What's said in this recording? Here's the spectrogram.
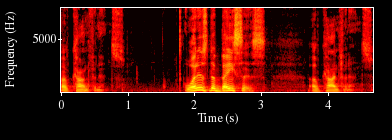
of confidence. What is the basis of confidence?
